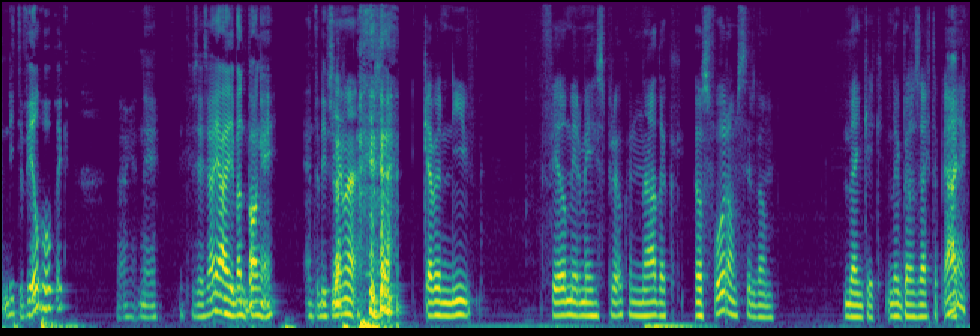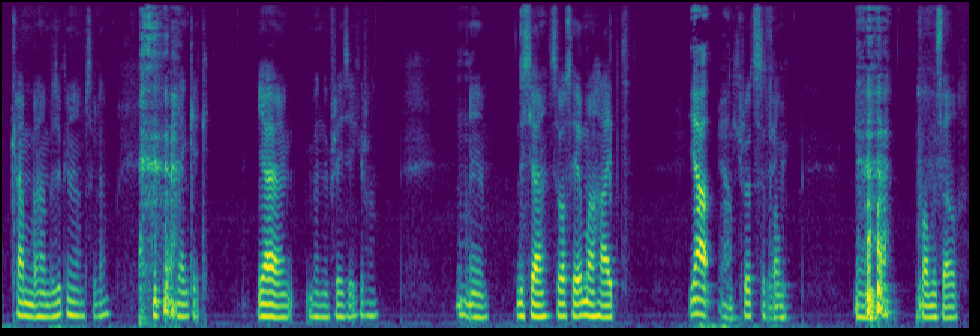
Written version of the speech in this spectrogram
niet te veel, hoop ik. Maar, nee. Toen zei ze, ja, ja, je bent bang, hè. En toen liep ze Ja, maar ik heb er niet veel meer mee gesproken nadat ik... Dat was voor Amsterdam, denk ik. Dat ik dat gezegd heb. Ja, Ah, ik ga hem gaan bezoeken in Amsterdam. denk ik. Ja, ik ben er vrij zeker van. Mhm. Dus ja, ze was helemaal hyped. Ja, ja. De grootste fan van mezelf.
